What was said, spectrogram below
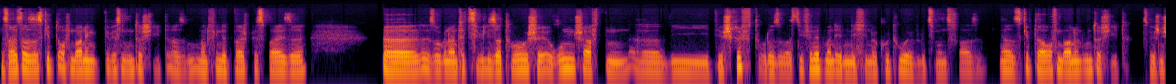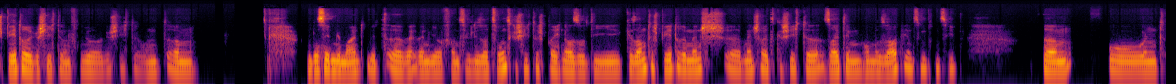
Das heißt also, es gibt offenbar einen gewissen Unterschied. Also man findet beispielsweise äh, sogenannte zivilisatorische Errungenschaften äh, wie die Schrift oder sowas, die findet man eben nicht in der Kulturevolutionsphase. Ja, es gibt da offenbar einen Unterschied zwischen späterer Geschichte und früherer Geschichte. Und ähm, und das eben gemeint mit, äh, wenn wir von Zivilisationsgeschichte sprechen, also die gesamte spätere Mensch, äh, Menschheitsgeschichte seit dem Homo sapiens im Prinzip. Ähm, und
